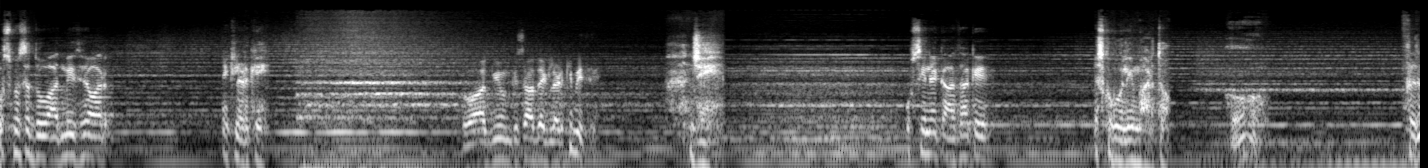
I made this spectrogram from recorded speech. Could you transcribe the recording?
उसमें से दो आदमी थे और एक लड़की। दो आदमी उनके साथ एक लड़की भी थी? जी। उसी ने कहा था कि इसको गोली मार दो। फिर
